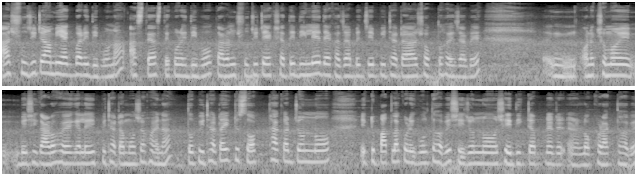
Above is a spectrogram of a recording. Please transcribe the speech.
আর সুজিটা আমি একবারে দিব না, আস্তে আস্তে করে দিব। কারণ সুজিটা একসাথে দিলে দেখা যাবে যে পিঠাটা শক্ত হয়ে যাবে। অনেক সময় বেশি গাঢ় হয়ে গেলে পিঠাটা মজা হয় না। তো পিঠাটা একটু সফট থাকার জন্য একটু পাতলা করে গলতে হবে, সেই জন্য সেই দিকটা আপনার লক্ষ্য রাখতে হবে।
